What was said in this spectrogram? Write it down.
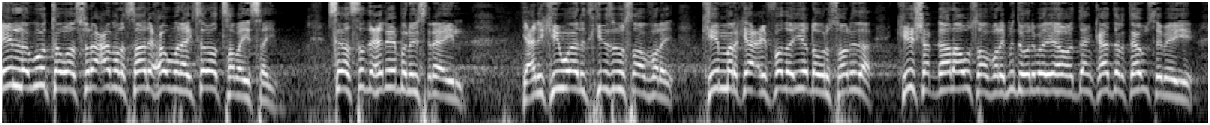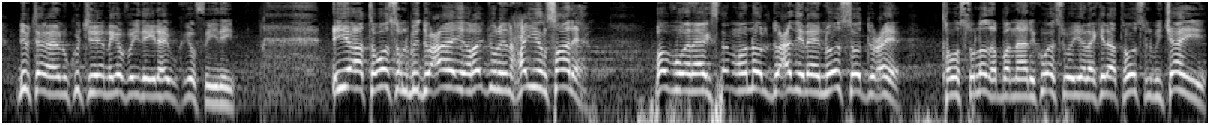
In lagu tawasulo camal saalix oo wanaagsan ood samaysay sida saddex reer banu israa'iil yacni kii waalidkiisa u saafaray kii markaa cifada iyo dhowrsoonnida kii shaqaalaha u saafaray mid waliba ilahay haddaan kaa dartaa u sameeyey dhibtan aanu ku jireen naga fayday ilahay uu kaga fayday. Iyo atawasul biducaa'i rajulin xayin saalix qof wanaagsan oo nool ducadii ilaahay noo soo ducee tawasullada bannaani kuwaas weeye laakiin atawasul bijaahi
